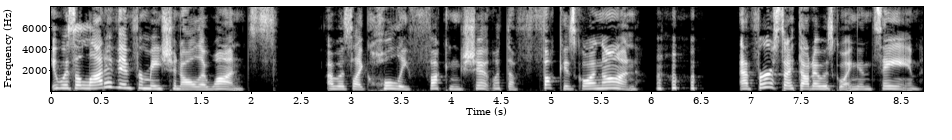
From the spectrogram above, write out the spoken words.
It was a lot of information all at once. I was like, holy fucking shit, what the fuck is going on? at first, I thought I was going insane.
